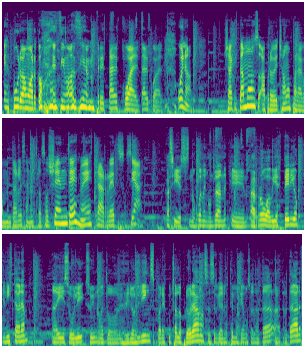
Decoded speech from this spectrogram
Es puro amor, como decimos siempre, tal cual, tal cual. Bueno, ya que estamos, aprovechamos para comentarles a nuestros oyentes nuestra red social. Así es, nos pueden encontrar en arroba vía estéreo en Instagram. Ahí subimos de todo, desde los links para escuchar los programas acerca de los temas que vamos a tratar, a tratar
